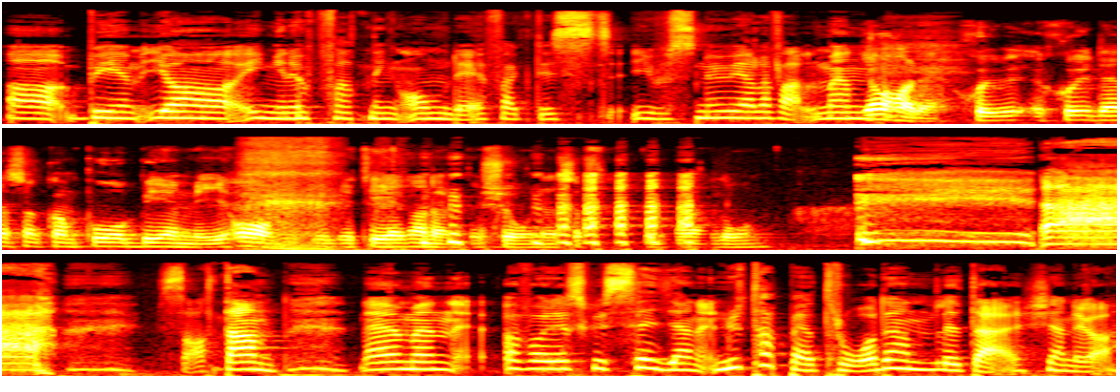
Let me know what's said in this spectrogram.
Ja, BM, jag har ingen uppfattning om det faktiskt just nu i alla fall. Men Jag har det. Sju, sju, den som kom på BMI avmiliterar den personen som gång. Ah, satan. Nej men vad var det jag skulle säga nu? Nu tappar jag tråden lite här kände jag.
